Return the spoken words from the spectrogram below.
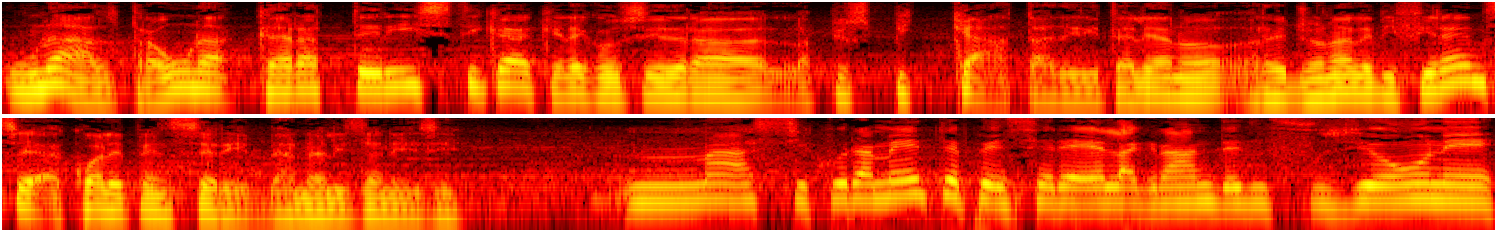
un'altra, una caratteristica che lei considera la più spiccata dell'italiano regionale di Firenze, a quale penserebbe Annalisa Nesi? Ma sicuramente penserei alla grande diffusione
